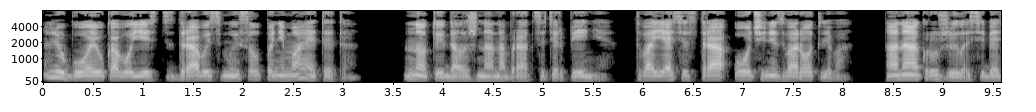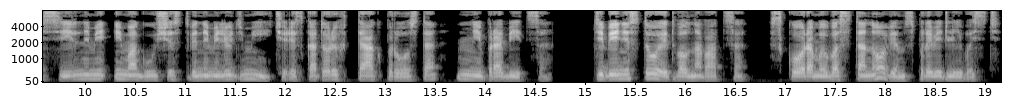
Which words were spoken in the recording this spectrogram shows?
Любой, у кого есть здравый смысл, понимает это. Но ты должна набраться терпения. Твоя сестра очень изворотлива. Она окружила себя сильными и могущественными людьми, через которых так просто не пробиться. Тебе не стоит волноваться. Скоро мы восстановим справедливость.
